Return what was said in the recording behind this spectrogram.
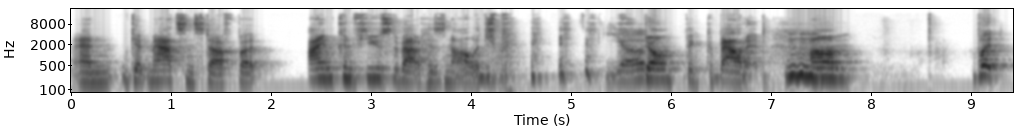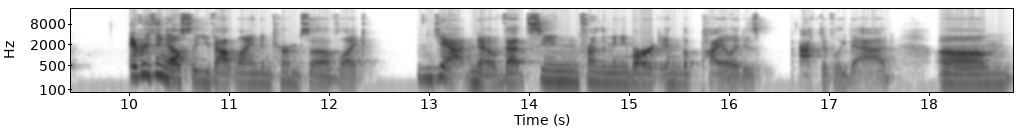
and get mats and stuff. But I'm confused about his knowledge. Yup. Don't think about it. Um, but everything else that you've outlined in terms of like, yeah, no, that scene in front of the mini mart in the pilot is actively bad. Um,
